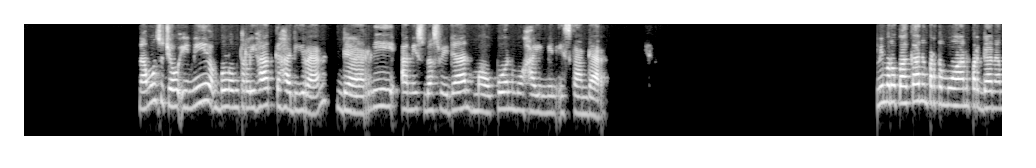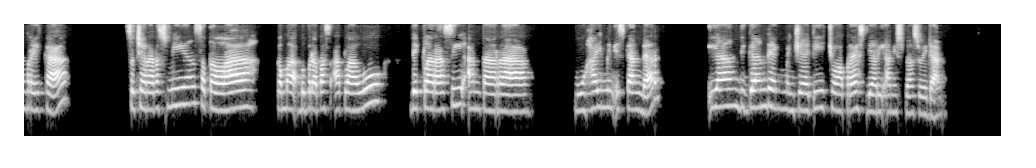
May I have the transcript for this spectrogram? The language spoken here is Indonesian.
Namun sejauh ini belum terlihat kehadiran dari Anies Baswedan maupun Muhaimin Iskandar. Ini merupakan pertemuan perdana mereka secara resmi setelah beberapa saat lalu deklarasi antara Muhaimin Iskandar yang digandeng menjadi cawapres dari Anies Baswedan.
